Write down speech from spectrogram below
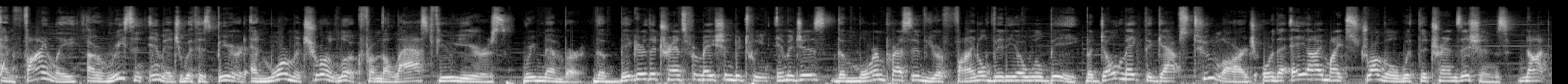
And finally, a recent image with his beard and more mature look from the last few years. Remember, the bigger the transformation between images, the more impressive your final video will be. But don't make the gaps too large or the AI might struggle with the transitions. Not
